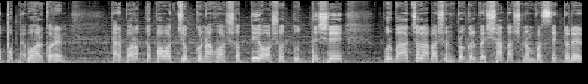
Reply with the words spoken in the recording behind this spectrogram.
অপব্যবহার করেন। তার বরাদ্দ পাওয়ার যোগ্য না হওয়া সত্ত্বেও অসৎ উদ্দেশ্যে পূর্বাচল আবাসন প্রকল্পের সাতাশ নম্বর সেক্টরের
